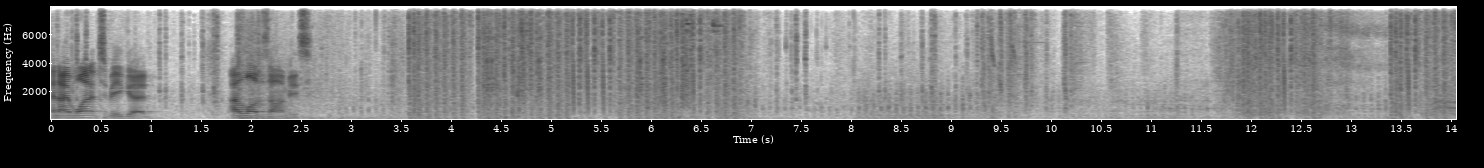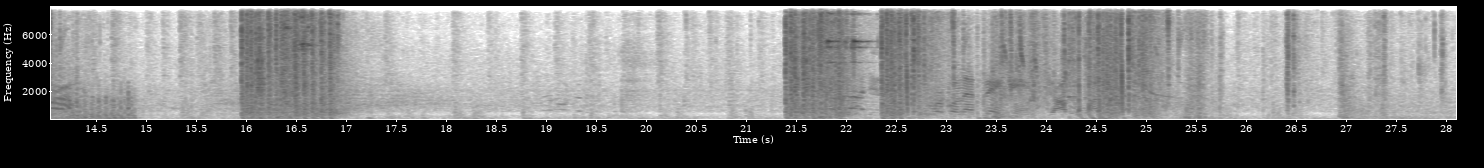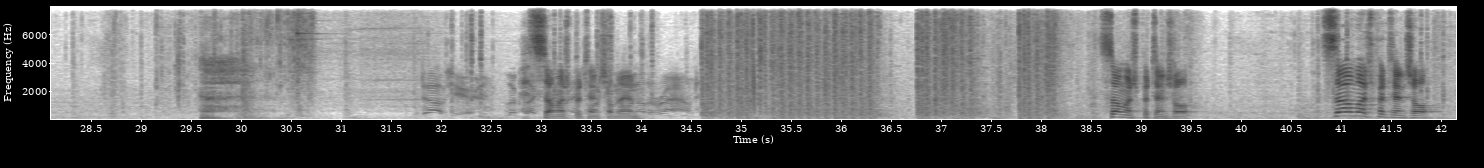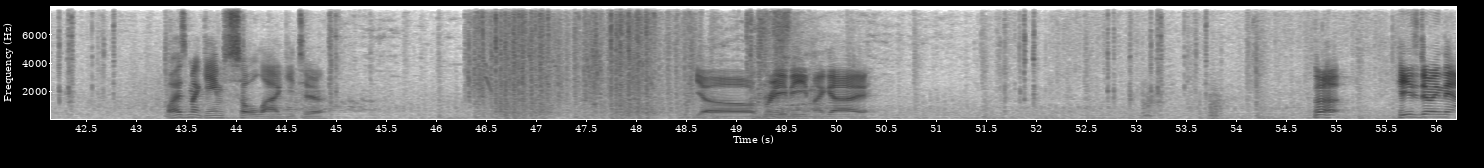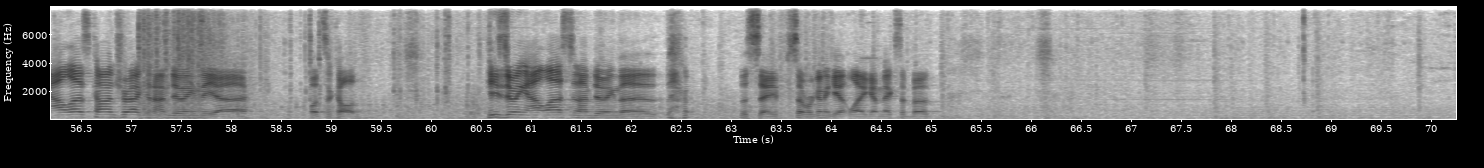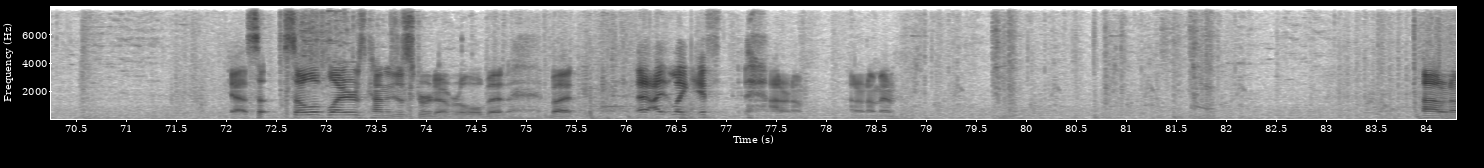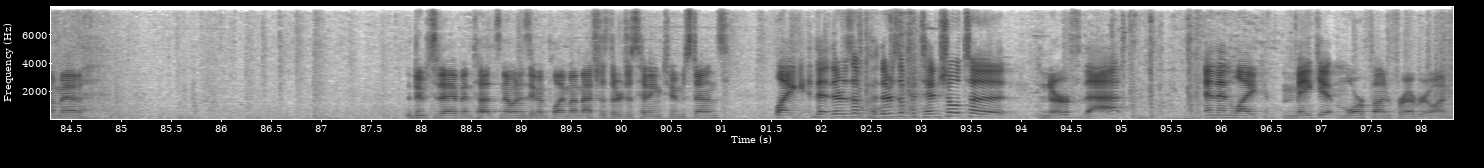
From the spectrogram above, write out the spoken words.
And I want it to be good. I love zombies. work on that safe game. Job to watch. Dobbs here. Looks Has like so much potential, man. So much potential. So much potential. Why is my game so laggy too? Yo, Gravy, my guy. He's doing the Outlast contract and I'm doing the, uh, what's it called? He's doing Outlast and I'm doing the, the safe. So we're gonna get like a mix of both. Yeah, so, solo players kind of just screwed over a little bit, but I, like if I don't know, I don't know, man. I don't know, man. The dupes today have been tuts. No one is even playing my matches. They're just hitting tombstones. Like, th there's a there's a potential to nerf that, and then like make it more fun for everyone.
